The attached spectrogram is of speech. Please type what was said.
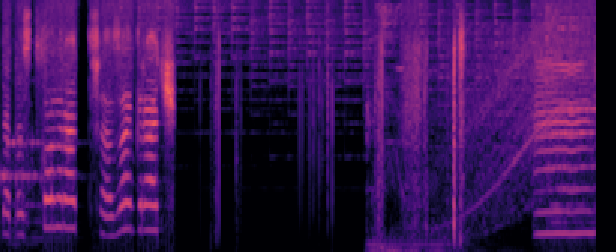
The Best Konrad, trzeba zagrać. Mm.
